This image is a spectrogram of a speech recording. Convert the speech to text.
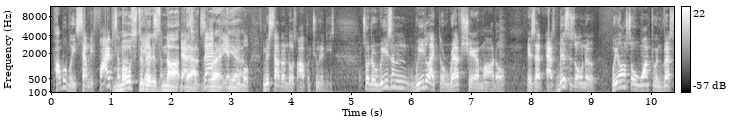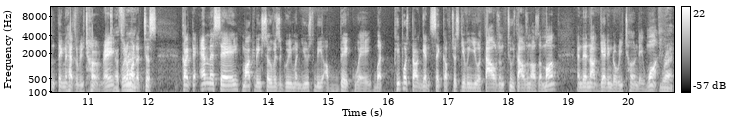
Probably 75%. Most of the it stuff. not that's that. Exactly. Right, and yeah. people miss out on those opportunities. So the reason we like the rev share model is that as business owner, we also want to invest in things that has a return, right? That's we don't right. want to just like the MSA marketing service agreement used to be a big way, but people start getting sick of just giving you a thousand, two thousand dollars a month, and they're not getting the return they want. Right.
